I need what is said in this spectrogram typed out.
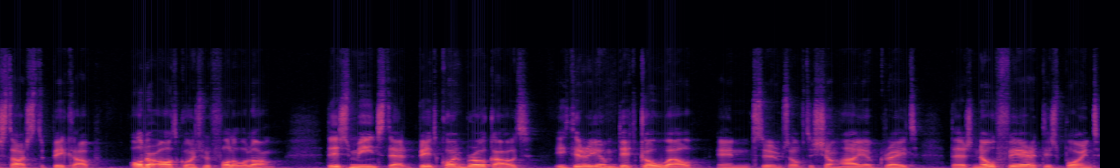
starts to pick up, other altcoins will follow along. This means that Bitcoin broke out, Ethereum did go well in terms of the Shanghai upgrade. There's no fear at this point.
